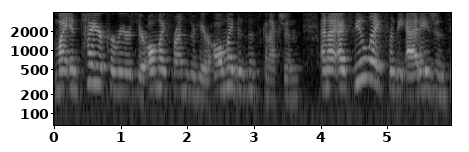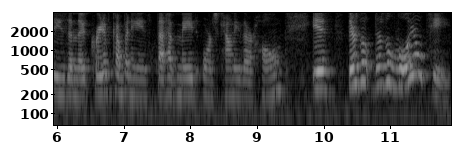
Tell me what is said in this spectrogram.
my entire career is here. All my friends are here. All my business connections. And I, I feel like for the ad agencies and the creative companies that have made Orange County their home, is there's a there's a loyalty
